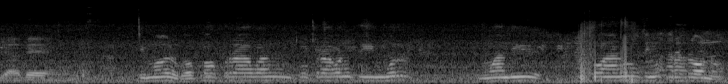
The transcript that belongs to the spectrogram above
Ya deh. Timur kok Kerawang Kerawang timur nganti kok anu sing arah rono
